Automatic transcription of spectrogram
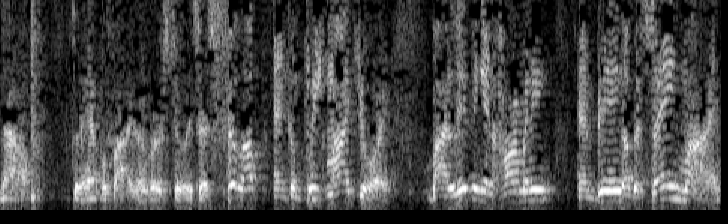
now to the Amplified uh, verse 2. It says, Fill up and complete my joy by living in harmony and being of the same mind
